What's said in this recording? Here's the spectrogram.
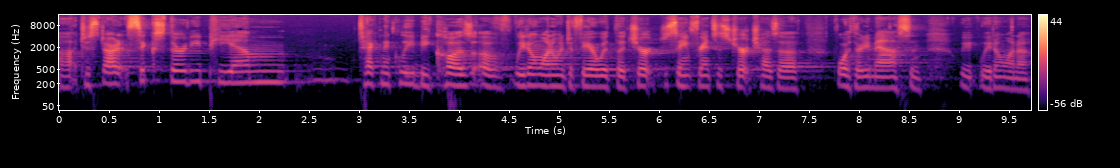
uh, to start at 6:30 PM technically because of, we don't want to interfere with the church, St. Francis Church has a 4:30 Mass, and we, we don't want to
